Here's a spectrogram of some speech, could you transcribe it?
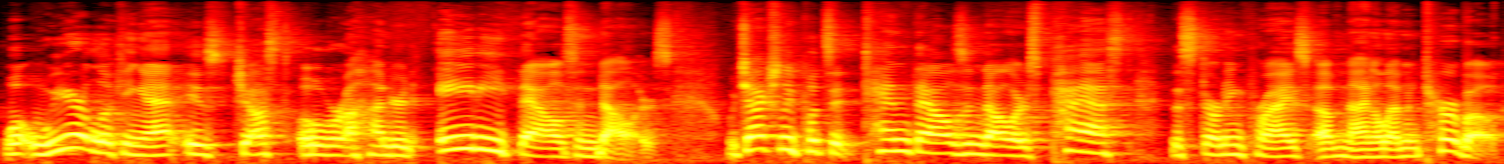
what we are looking at is just over $180,000, which actually puts it $10,000 past the starting price of 911 Turbo.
